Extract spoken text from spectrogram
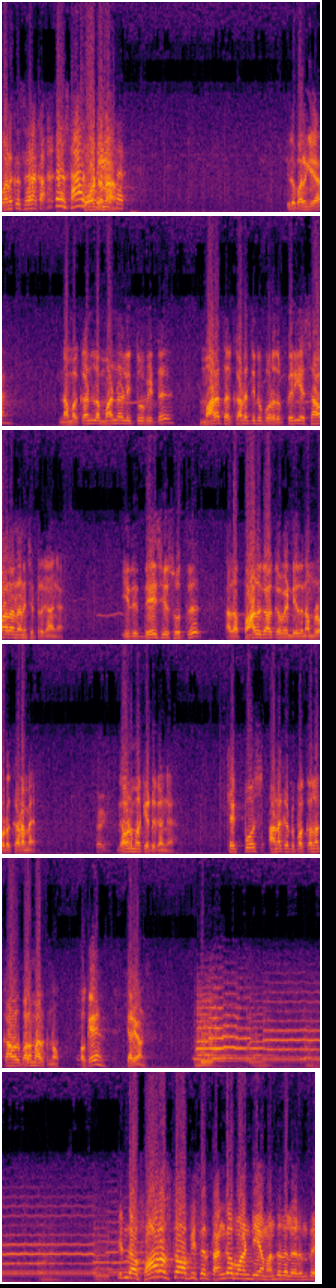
வணக்கம் சார். சார் போட்டனா? இத பாருங்கயா நம்ம கண்ணுல மண்ணள்ளி தூவிட்டு மரத்தை கடத்திட்டு போறது பெரிய சவாலா நினைச்சிட்டு இருக்காங்க இது தேசிய சொத்து. அதை பாதுகாக்க வேண்டியது நம்மளோட கடமை. கவனமா கேட்டுக்கங்க. செக் போஸ்ட் அணைக்கட்டு பக்கம்லாம் காவல் பலமா இருக்கணும். ஓகே? கேரி ஆன் இந்த ஃபாரஸ்ட் ஆபீசர் தங்கபாண்டியன் வந்ததுல இருந்து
